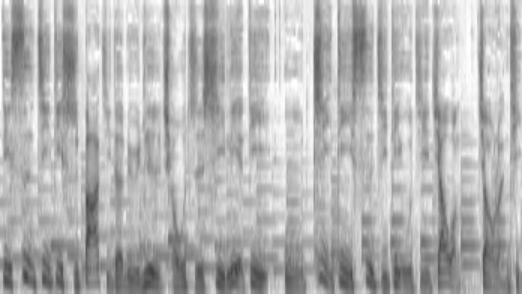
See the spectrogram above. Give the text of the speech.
第四季第十八集的旅日求职系列，第五季第四集第五集交往交友软体，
